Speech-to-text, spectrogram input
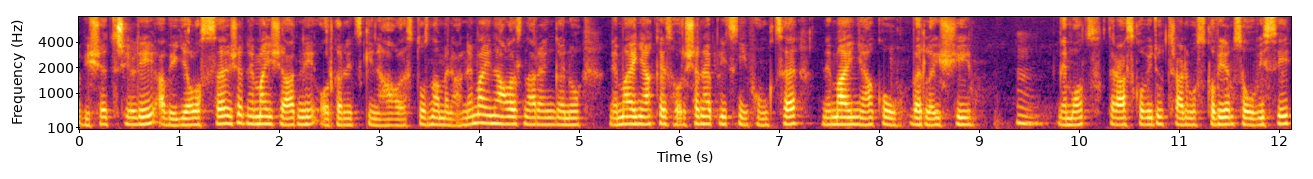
vyšetřili a vidělo se, že nemají žádný organický nález. To znamená, nemají nález na rengenu, nemají nějaké zhoršené plicní funkce, nemají nějakou vedlejší hmm. nemoc, která s covidu třeba nebo s covidem souvisí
